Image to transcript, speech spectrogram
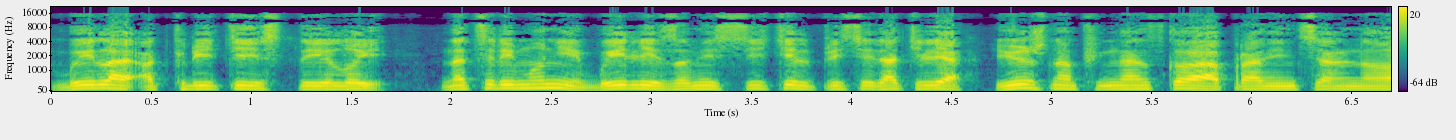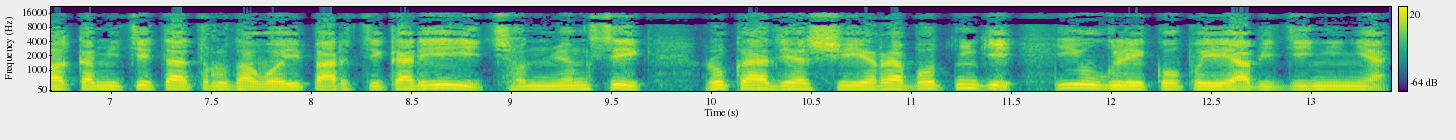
было открытие стелы. На церемонии были заместитель председателя Южно-Финляндского провинциального комитета Трудовой партии Кореи Чон Мёнгсик, руководящие работники и углекопые объединения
